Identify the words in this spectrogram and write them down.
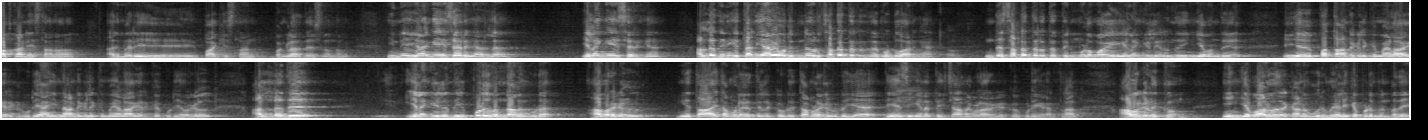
ஆப்கானிஸ்தானோ அது மாதிரி பாகிஸ்தான் பங்களாதேஷ் வந்தவங்க. இன்னும் இலங்கையை சேருங்க அதில். இலங்கையை சேருங்க. அல்லது நீங்கள் தனியாகவே ஒரு இன்னொரு சட்ட திருத்தத்தை கொண்டு வாருங்க. இந்த சட்ட திருத்தத்தின் மூலமாக இலங்கையிலிருந்து இங்கே வந்து பத்து ஆண்டுகளுக்கு மேலாக இருக்கக்கூடிய ஐந்து ஆண்டுகளுக்கு மேலாக இருக்கக்கூடியவர்கள் அல்லது இலங்கையிலிருந்து இப்பொழுது வந்தாலும் கூட அவர்கள் இங்கே தாய் தமிழகத்தில் இருக்கக்கூடிய தமிழர்களுடைய தேசிய இனத்தை சார்ந்தவர்களாக இருக்கக்கூடிய காரணத்தினால் அவர்களுக்கும் இங்கே வாழ்வதற்கான உரிமை அளிக்கப்படும் என்பதை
